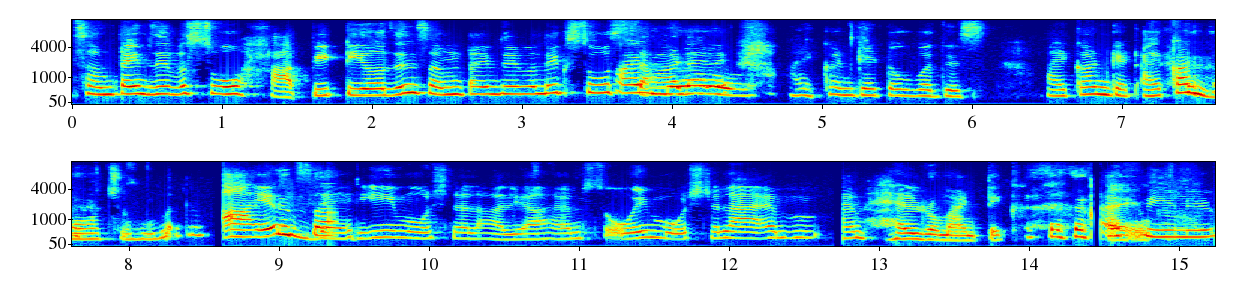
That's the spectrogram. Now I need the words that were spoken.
Sometimes they were so happy tears, and sometimes they were like so I sad. I like, know. I can't get over this. I can't get, I can't watch. I am It's a, very emotional, Alia. I am so emotional. I am, I am hell romantic. I I feel you.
